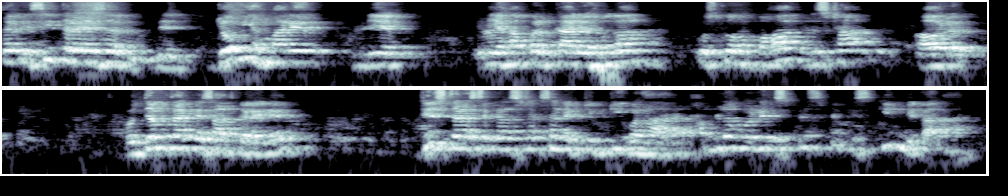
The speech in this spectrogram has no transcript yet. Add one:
सर, इसी तरह से जो भी हमारे लिए यहाँ पर कार्य होगा, उसको हम बहुत निष्ठा और उद्यमता के साथ करेंगे। जिस तरह से कंस्ट्रक्शन एक्टिविटी बढ़ा है, हम लोगों ने स्पेसिफिक स्कीम निकाला है।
